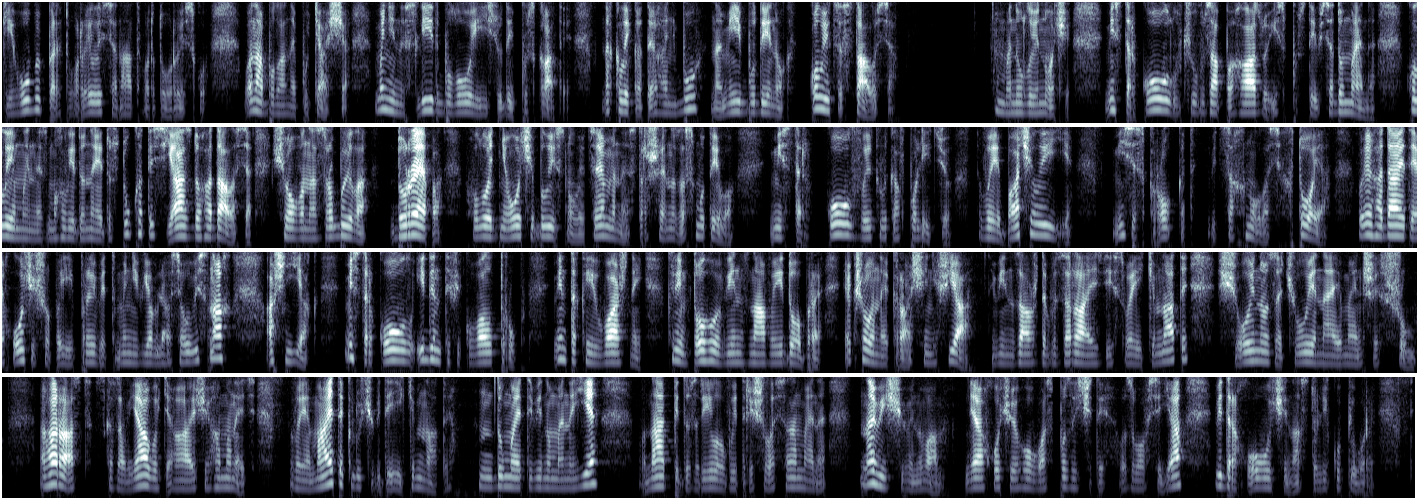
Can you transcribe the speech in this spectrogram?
чіткі губи перетворилися на тверду риску. Вона була непутяща. Мені не слід було її сюди пускати, накликати ганьбу на мій будинок. Коли це сталося? Минулої ночі містер Коул чув запах газу і спустився до мене. Коли ми не змогли до неї достукатись, я здогадалася, що вона зробила. Дурепа. Холодні очі блиснули. Це мене страшенно засмутило. Містер Коул викликав поліцію. Ви бачили її? Місіс Крокет відсахнулась. Хто я? Ви гадаєте, я хочу, щоб її привид мені з'являвся уві снах? Аж ніяк. Містер Коул ідентифікував труп. Він такий уважний. Крім того, він знав її добре, якщо не краще, ніж я. Він завжди визирає зі своєї кімнати, щойно зачує найменший шум. Гаразд, сказав я, витягаючи гаманець. Ви маєте ключ від її кімнати? Думаєте, він у мене є? Вона підозріло витрішилася на мене. Навіщо він вам? Я хочу його у вас позичити, озвався я, відраховуючи на столі купюри.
